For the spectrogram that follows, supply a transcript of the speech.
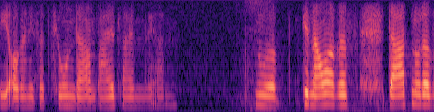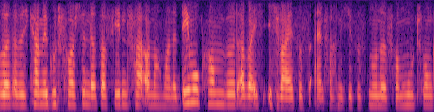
die Organisationen da am Ball bleiben werden. Nur genaueres Daten oder sowas. Also ich kann mir gut vorstellen, dass auf jeden Fall auch nochmal eine Demo kommen wird, aber ich, ich weiß es einfach nicht. Es ist nur eine Vermutung.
